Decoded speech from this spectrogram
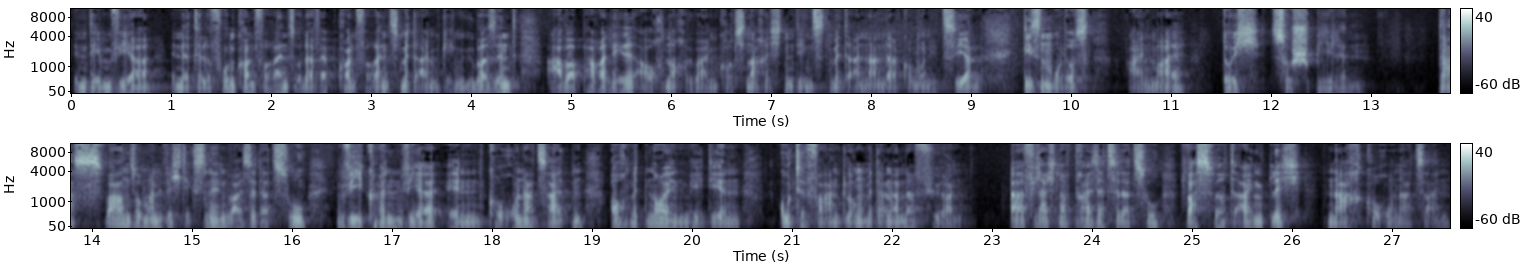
in dem wir in der Telefonkonferenz oder Webkonferenz mit einem Gegenüber sind, aber parallel auch noch über einen Kurznachrichtendienst miteinander kommunizieren. Diesen Modus einmal durchzuspielen. Das waren so meine wichtigsten Hinweise dazu, wie können wir in Corona-Zeiten auch mit neuen Medien gute Verhandlungen miteinander führen. Äh, vielleicht noch drei Sätze dazu. Was wird eigentlich nach Corona sein?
